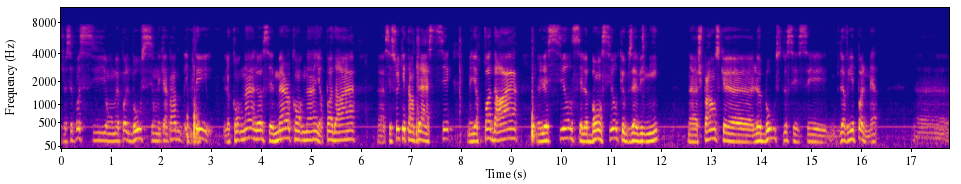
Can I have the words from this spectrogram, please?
Je sais pas si on met pas le boost, si on est capable. Écoutez, le contenant, là, c'est le meilleur contenant, il n'y a pas d'air. Euh, c'est sûr qu'il est en plastique, mais il n'y a pas d'air. Le seal, c'est le bon seal que vous avez mis. Euh, je pense que le boost, là, c'est, vous ne devriez pas le mettre. Euh,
